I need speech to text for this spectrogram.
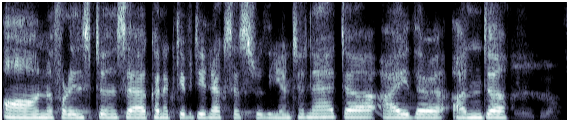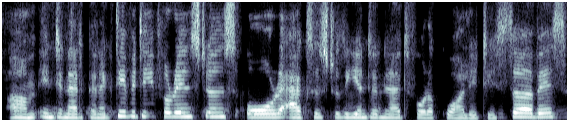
on, for instance, uh, connectivity and access to the internet, uh, either under um, internet connectivity, for instance, or access to the internet for a quality service,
